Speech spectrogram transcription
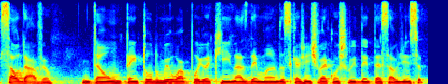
saudável. Então, tem todo o meu apoio aqui nas demandas que a gente vai construir dentro dessa audiência pública.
